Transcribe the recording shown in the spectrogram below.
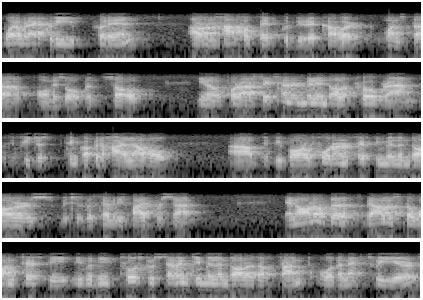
whatever equity you put in, around half of it could be recovered once the home is open. So, you know, for our 600 million dollar program, if you just think of it at a high level, uh, if we borrow 450 million dollars, which is the 75%, and out of the balance the 150, we would need close to 70 million dollars upfront over the next three years.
